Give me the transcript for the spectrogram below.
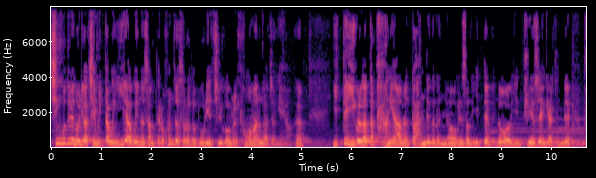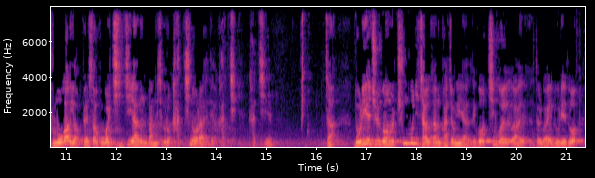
친구들의 놀이가 재밌다고 이해하고 있는 상태로 혼자서라도 놀이의 즐거움을 경험하는 과정이에요. 예? 이때 이걸 갖다 방해하면 또 안 되거든요. 그래서 이때도 이 뒤에서 얘기할 텐데 부모가 옆에서 그걸 지지하는 방식으로 같이 놀아야 돼요. 같이, 같이. 자, 놀이의 즐거움을 충분히 자극하는 과정이어야 되고 친구들과의 놀이에도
